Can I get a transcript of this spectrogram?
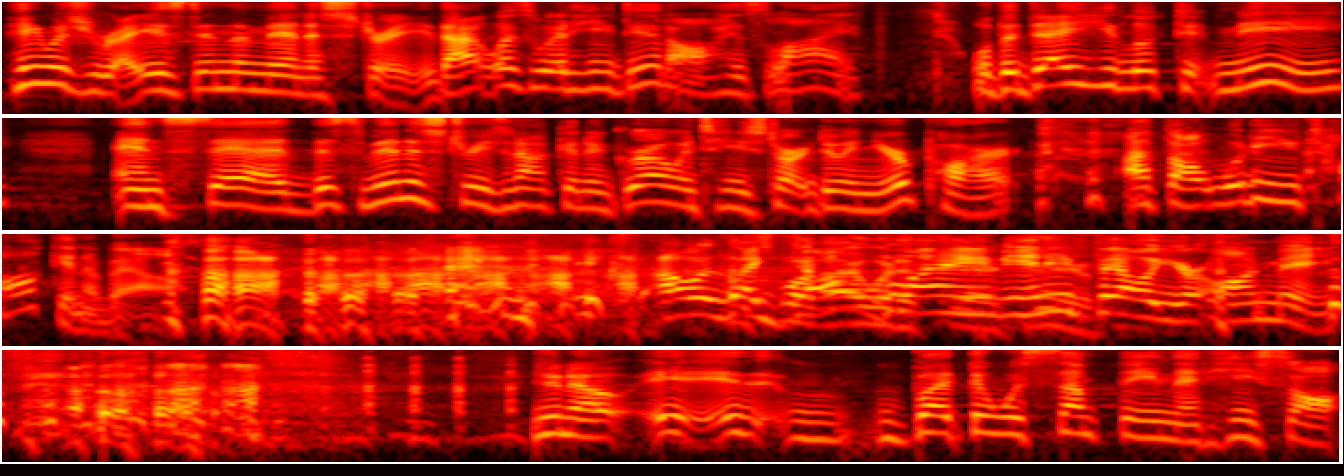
He was raised in the ministry. That was what he did all his life. Well, the day he looked at me and said, This ministry is not going to grow until you start doing your part. I thought, What are you talking about? I was like, Don't blame any too. failure on me. you know, it, it, but there was something that he saw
